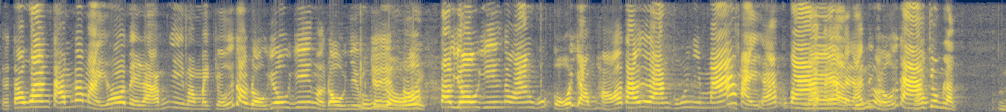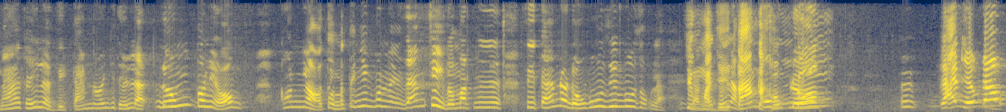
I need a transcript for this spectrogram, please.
Rồi tao quan tâm đó mày thôi Mày làm cái gì mà mày chửi tao đồ vô duyên rồi đồ nhiều Đúng chuyện rồi. nữa Tao vô duyên tao ăn của của dòng họ Tao ăn của như má mày hả Của ba mày hả? Mày làm đúng mày chửi tao nói chung là má thấy là dì tám nói như thế là đúng con hiểu không con nhỏ tuổi mà tự nhiên con lại dám chỉ vào mặt ừ, dì tám là đồ vô duyên vô dụng là nhưng mà dì tám là không được đúng. Làm gì không đúng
